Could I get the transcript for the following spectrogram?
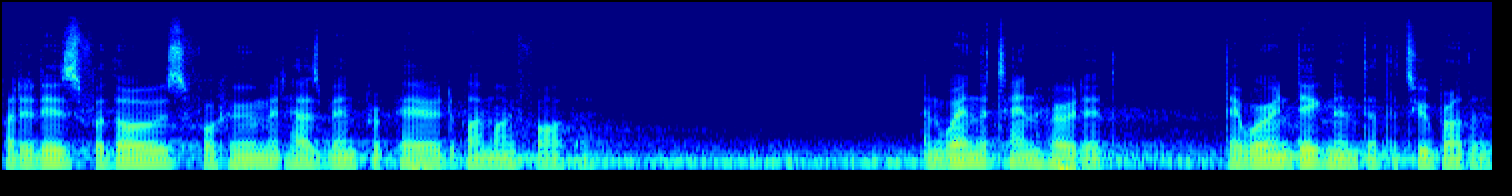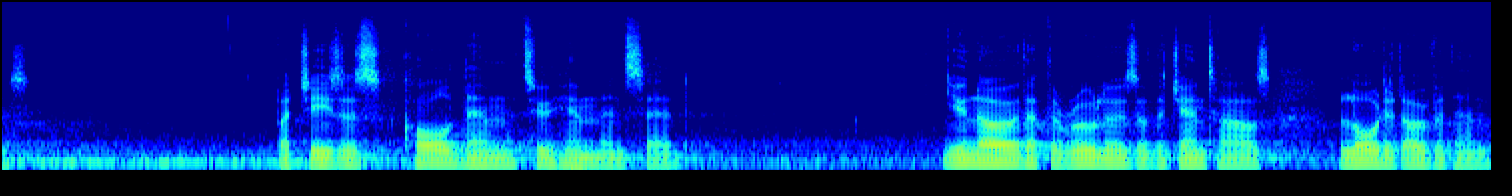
but it is for those for whom it has been prepared by my Father. And when the ten heard it, they were indignant at the two brothers. But Jesus called them to him and said, You know that the rulers of the Gentiles lord it over them,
